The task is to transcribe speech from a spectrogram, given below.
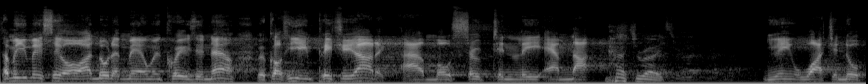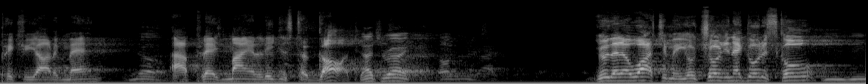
Some of you may say, Oh, I know that man went crazy now because he ain't patriotic. I most certainly am not. That's right. You ain't watching no patriotic man. No. I pledge my allegiance to God. That's right. You that are watching me, your children that go to school, mm-hmm.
